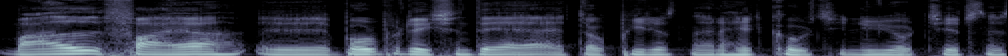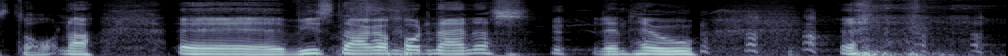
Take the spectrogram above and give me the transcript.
meget fire uh, bold prediction, det er, at Doug Peterson han er head coach i New York Jets næste år. Nå, uh, vi snakker 49ers i den her uge.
